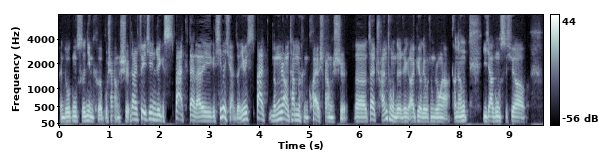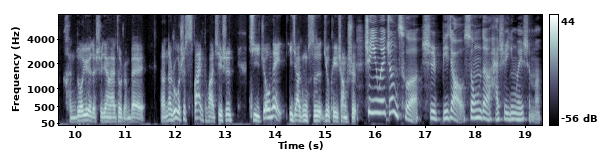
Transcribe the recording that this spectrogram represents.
很多公司宁可不上市，但是最近这个 SPAC 带来了一个新的选择，因为 SPAC 能让他们很快上市。呃，在传统的这个 IPO 流程中啊，可能一家公司需要很多月的时间来做准备。啊、那如果是 SPAC 的话，其实几周内一家公司就可以上市。是因为政策是比较松的，还是因为什么？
